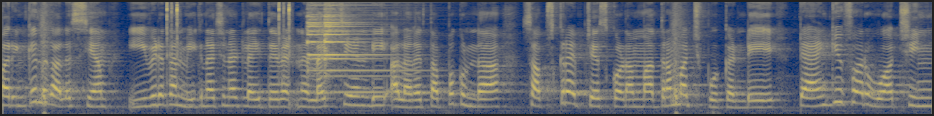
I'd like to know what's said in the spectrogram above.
మరి ఇంకెందుకు ఆలస్యం? ఈ వీడియో కానీ మీకు నచ్చినట్లయితే వెంటనే లైక్ చేయండి అలానే తప్పకుండా సబ్స్క్రైబ్ చేసుకోవడం మాత్రం మర్చిపోకండి. Thank you for watching.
